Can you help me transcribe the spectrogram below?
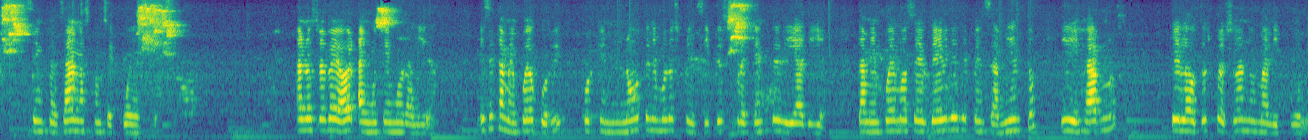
sin pensar en las consecuencias. A nuestro alrededor hay mucha inmoralidad. Ese también puede ocurrir porque no tenemos los principios presentes día a día. También podemos ser débiles de pensamiento y dejarnos que las otras personas nos manipulen.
